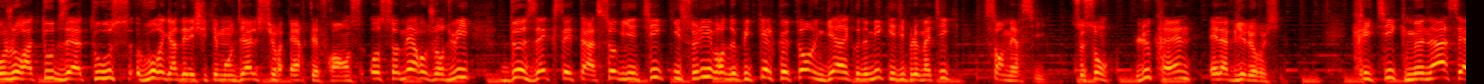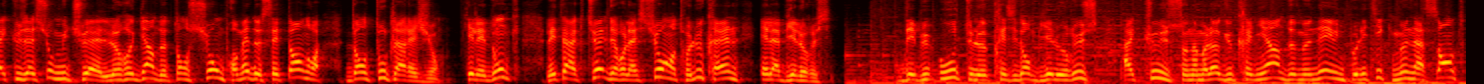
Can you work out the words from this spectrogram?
Bonjour à toutes et à tous, vous regardez l'échiquier mondial sur RT France. Au sommaire aujourd'hui, deux ex-États soviétiques qui se livrent depuis quelque temps une guerre économique et diplomatique sans merci. Ce sont l'Ukraine et la Biélorussie. Critiques, menaces et accusations mutuelles, le regain de tension promet de s'étendre dans toute la région. Quel est donc l'état actuel des relations entre l'Ukraine et la Biélorussie? Début août, le président biélorusse accuse son homologue ukrainien de mener une politique menaçante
